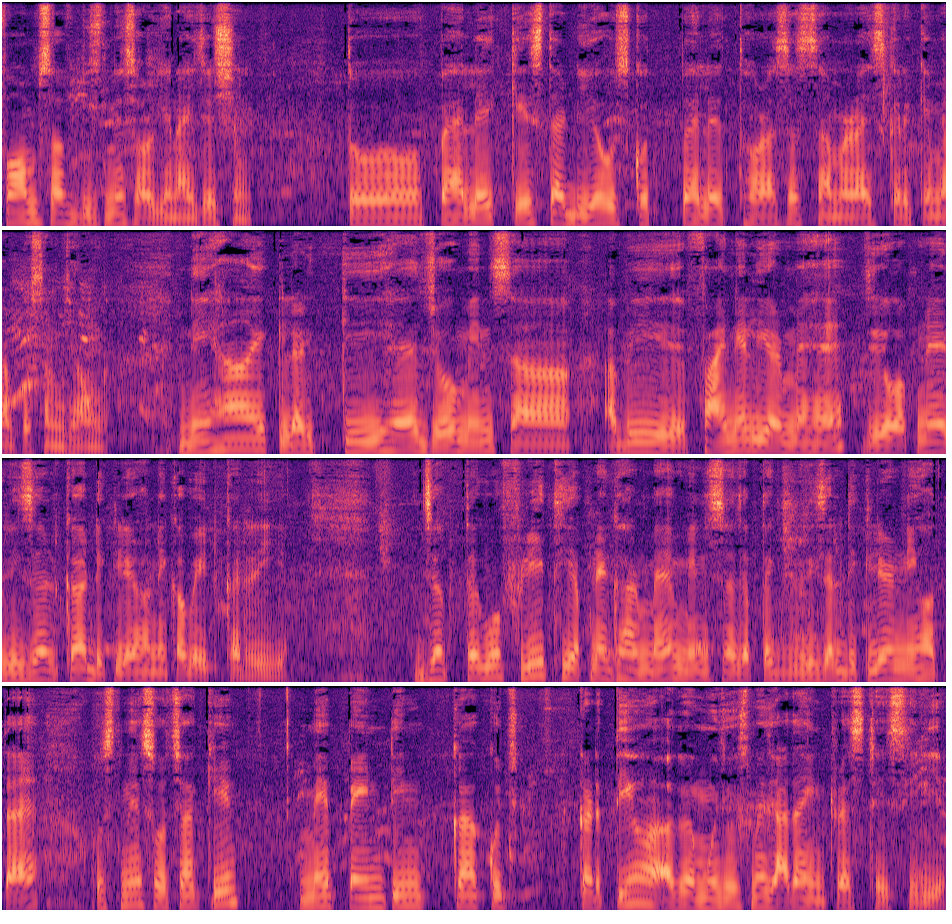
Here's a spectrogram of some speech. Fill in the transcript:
forms of business organisation तो पहले केस स्टडी है, उसको पहले थोड़ा सा समराइज़ करके मैं आपको समझाऊँगा। नेहा एक लड़की है जो मीन्स अभी फाइनल ईयर में है, जो अपने रिज़ल्ट का डिक्लेयर होने का वेट कर रही है। जब तक वो फ्री थी अपने घर में मीन्स जब तक रिज़ल्ट डिक्लेयर नहीं होता है उसने सोचा कि मैं पेंटिंग का कुछ करती हूँ, अगर मुझे उसमें ज़्यादा इंटरेस्ट है इसीलिए।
